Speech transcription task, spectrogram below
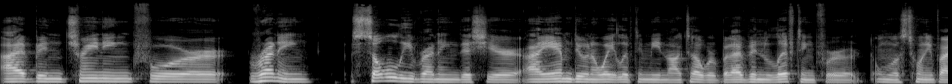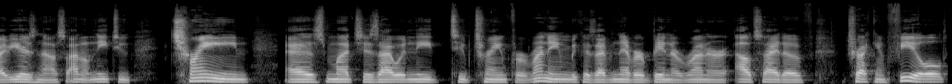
I've been training for running, solely running this year. I am doing a weightlifting meet in October, but I've been lifting for almost 25 years now, so I don't need to train as much as I would need to train for running because I've never been a runner outside of track and field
